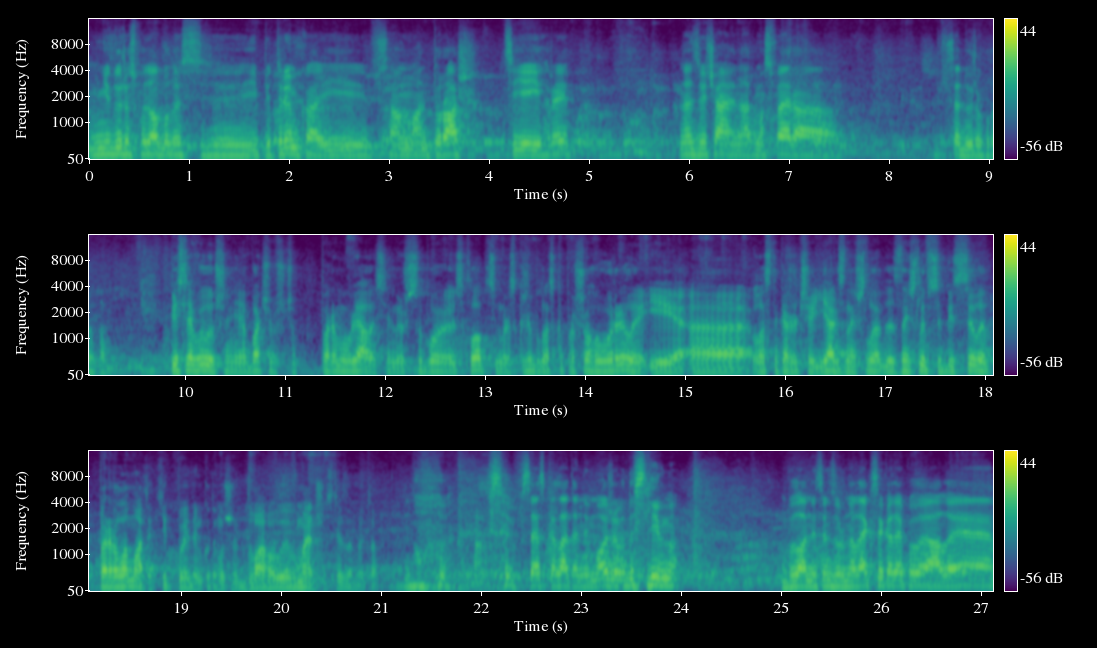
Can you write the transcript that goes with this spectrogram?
Мені дуже сподобалась е, і підтримка, і сам антураж цієї гри. Надзвичайна атмосфера. Все дуже круто. Після вилучення я бачив, що перемовлялися між собою з хлопцями. Розкажи, будь ласка, про що говорили, і, е, власне кажучи, як знайшли, знайшли в собі сили переламати хід поєдинку, тому що два голи в меншості забито. Ну, все, все сказати не можу дослівно. Була нецензурна лексика деколи, але е,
